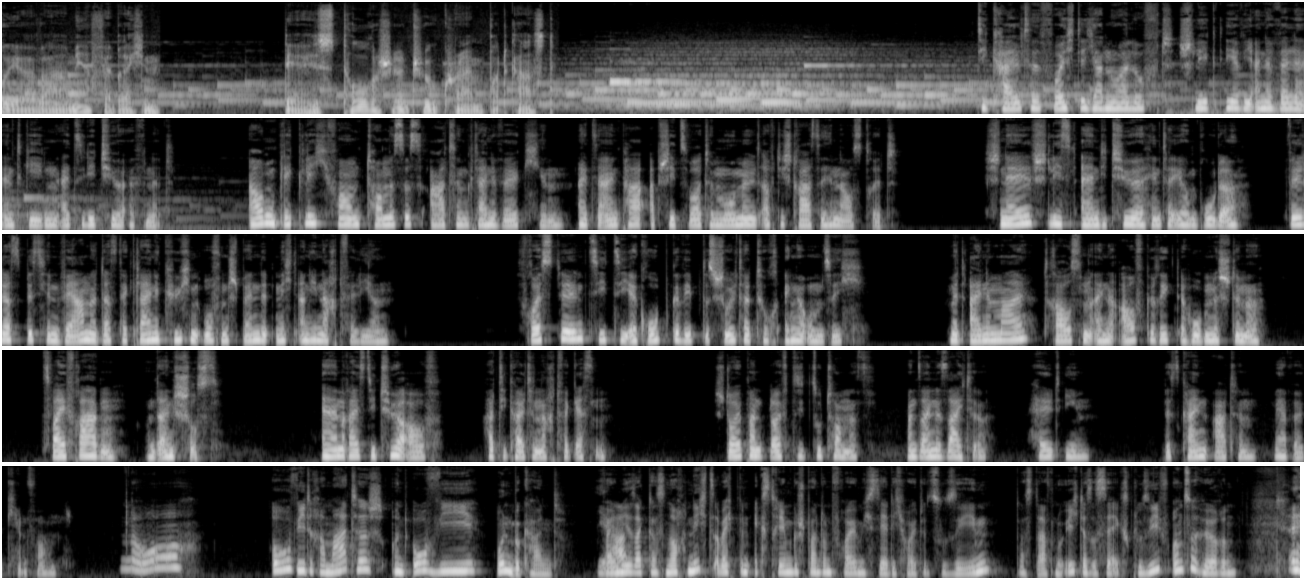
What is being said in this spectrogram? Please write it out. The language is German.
Früher war mehr Verbrechen. Der historische True Crime Podcast. Die kalte, feuchte Januarluft schlägt ihr wie eine Welle entgegen, als sie die Tür öffnet. Augenblicklich formt Thomases Atem kleine Wölkchen, als er ein paar Abschiedsworte murmelnd auf die Straße hinaustritt. Schnell schließt Anne die Tür hinter ihrem Bruder, will das bisschen Wärme, das der kleine Küchenofen spendet, nicht an die Nacht verlieren. Fröstelnd zieht sie ihr grob gewebtes Schultertuch enger um sich. Mit einem Mal draußen eine aufgeregt erhobene Stimme. Zwei Fragen und ein Schuss. Anne reißt die Tür auf, hat die kalte Nacht vergessen. Stolpernd läuft sie zu Thomas, an seine Seite, hält ihn, bis kein Atem mehr Wölkchen formt. Oh, oh, wie dramatisch und oh, wie unbekannt. Ja. Bei mir sagt das noch nichts, aber ich bin extrem gespannt und freue mich sehr, dich heute zu sehen. Das darf nur ich, das ist sehr exklusiv und zu hören.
